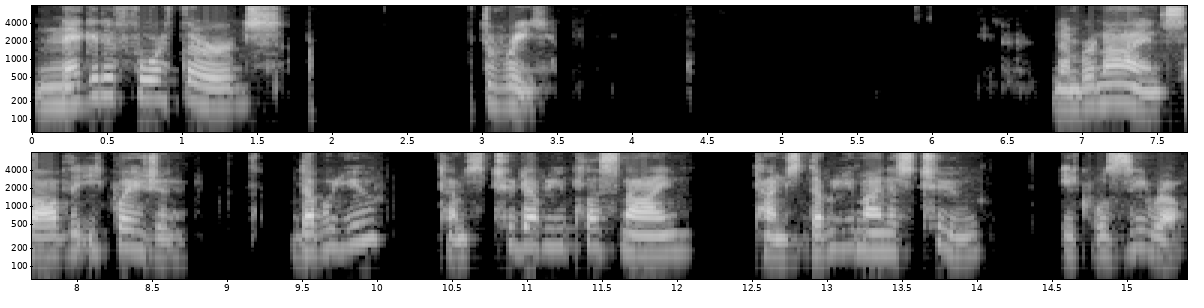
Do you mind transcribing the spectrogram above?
negative 4 thirds, 3. Number 9, solve the equation. w times 2w plus 9 times w minus 2 equals 0.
